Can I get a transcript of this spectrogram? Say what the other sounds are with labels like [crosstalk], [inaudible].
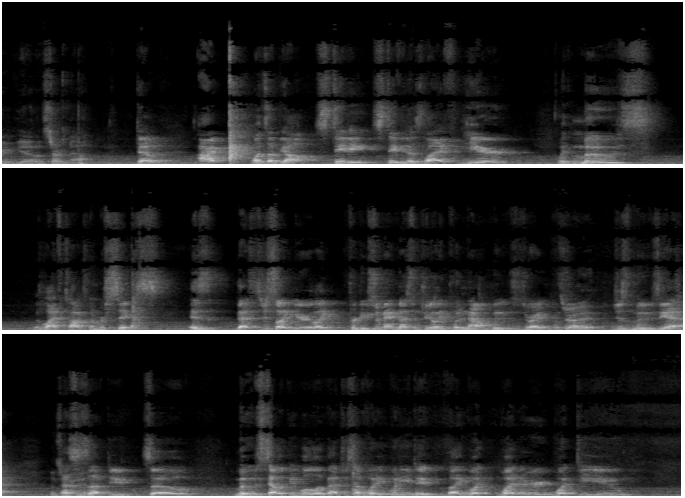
right, yeah, let's start now. Dope. All right, what's up, y'all? Stevie, Stevie does life here with Muz with Life Talks number six. Is that's just like your like producer name? That's what you're like putting out, Muz, right? That's right. Just Muz, yeah. That's That's, right. what's up, dude. So, Muz, tell the people a little about yourself. What do you What do you do? Like, what what are what do you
